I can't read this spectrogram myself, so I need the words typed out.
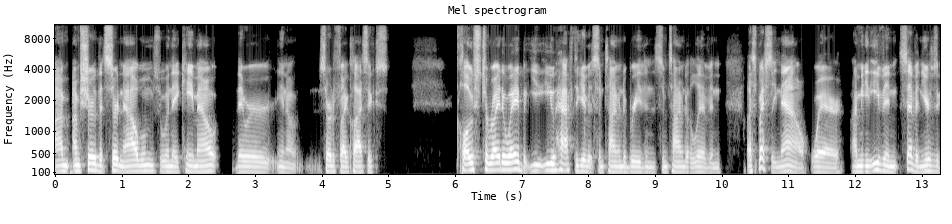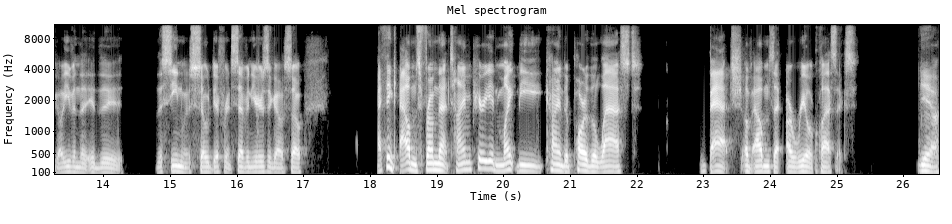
I'm I'm sure that certain albums when they came out, they were, you know, certified classics close to right away, but you you have to give it some time to breathe and some time to live. And especially now where I mean, even seven years ago, even the the the scene was so different seven years ago. So I think albums from that time period might be kind of part of the last batch of albums that are real classics. Yeah,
